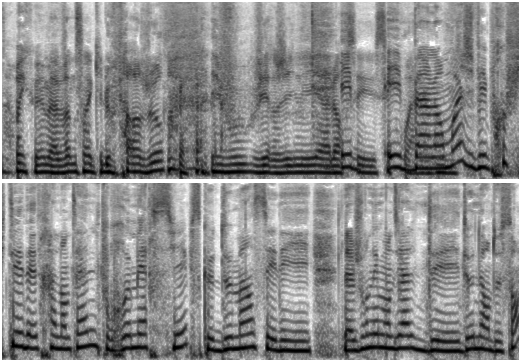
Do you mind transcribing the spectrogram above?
Ah oui, quand même, à 25 kilos par jour. Et vous, Virginie, alors Et, c'est et quoi ben la alors moi je vais profiter d'être à l'antenne pour remercier parce que demain c'est la journée mondiale des donneurs de sang.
